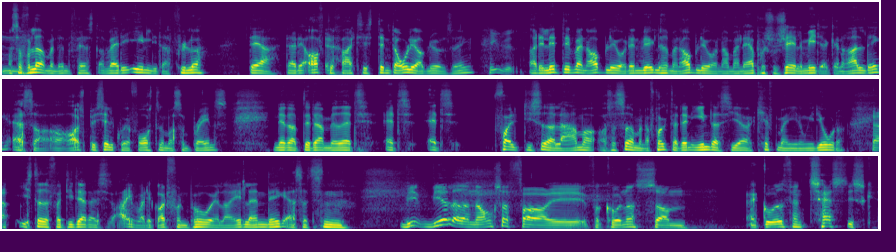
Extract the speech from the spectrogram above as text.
mm. og så forlader man den fest, og hvad er det egentlig, der fylder der, der er det ofte ja. faktisk den dårlige oplevelse, ikke? Helt vildt. Og det er lidt det, man oplever, den virkelighed, man oplever, når man er på sociale medier generelt, ikke? Altså, og også specielt kunne jeg forestille mig som brands, netop det der med, at, at, at folk de sidder og larmer, og så sidder man og frygter den ene, der siger, kæft man, I er nogle idioter, Ja. i stedet for de der, der siger, ej, hvor er det godt fundet på, eller et eller andet, ikke? Altså sådan, Vi, vi har lavet annoncer for, øh, for kunder, som er gået fantastisk,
